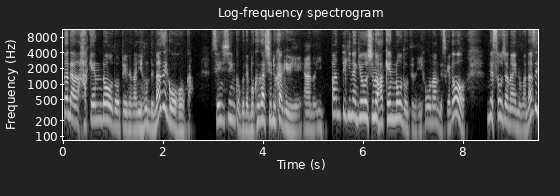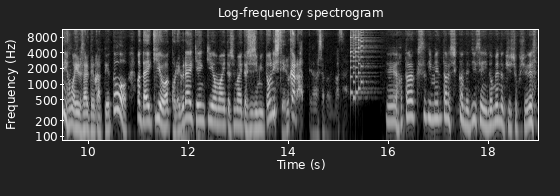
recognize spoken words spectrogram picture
なので、派遣労働というのが日本でなぜ合法か。先進国で僕が知る限り、あの、一般的な業種の派遣労働っていうのは違法なんですけど、で、そうじゃないのがなぜ日本は許されてるかっていうと、まあ、大企業はこれぐらい献金を毎年毎年自民党にしているからって話だと思います。えー、働きすぎメンタル疾患で人生に度目の休職中です。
